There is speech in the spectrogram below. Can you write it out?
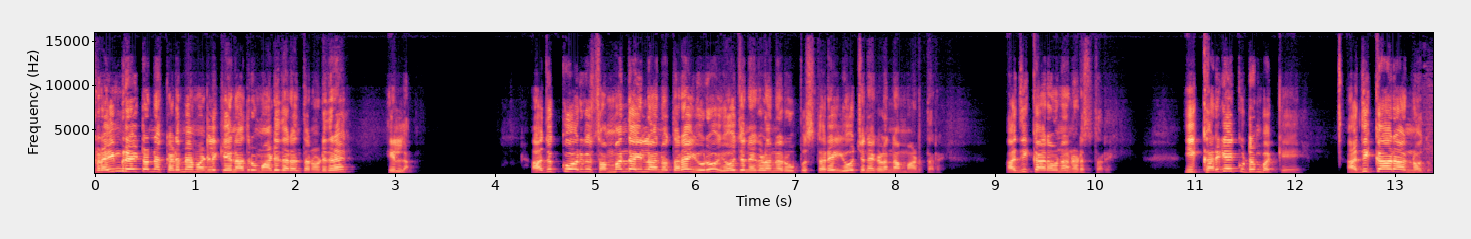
ಕ್ರೈಮ್ ರೇಟನ್ನು ಕಡಿಮೆ ಮಾಡಲಿಕ್ಕೆ ಏನಾದರೂ ಮಾಡಿದ್ದಾರೆ ಅಂತ ನೋಡಿದರೆ ಇಲ್ಲ. ಅದಕ್ಕೂ ಅವ್ರಿಗೂ ಸಂಬಂಧ ಇಲ್ಲ ಅನ್ನೋ ಥರ ಇವರು ಯೋಜನೆಗಳನ್ನು ರೂಪಿಸ್ತಾರೆ, ಯೋಚನೆಗಳನ್ನು ಮಾಡ್ತಾರೆ, ಅಧಿಕಾರವನ್ನು ನಡೆಸ್ತಾರೆ. ಈ ಖರ್ಗೆ ಕುಟುಂಬಕ್ಕೆ ಅಧಿಕಾರ ಅನ್ನೋದು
